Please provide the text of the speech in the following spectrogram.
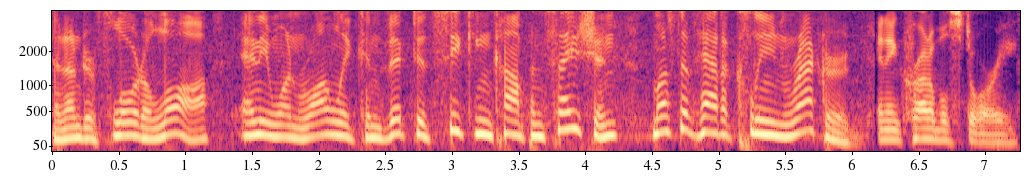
and under Florida law, anyone wrongly convicted seeking compensation must have had a clean record. An incredible story.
